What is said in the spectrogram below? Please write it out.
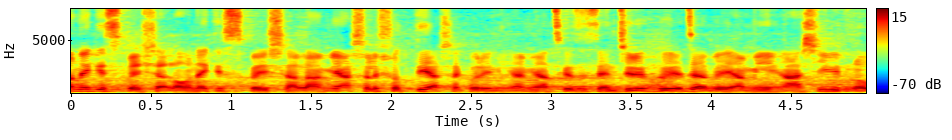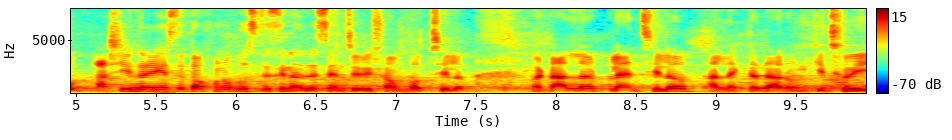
অনেক স্পেশাল অনেক স্পেশাল আমি আসলে সত্যি আশা করিনি। আমি আজকে যে সেঞ্চুরি হয়ে যাবে আমি আশি আশি হয়ে গেছে তখনও বুঝতেছি না যে সেঞ্চুরি সম্ভব ছিল। বাট আল্লাহর প্ল্যান ছিল আল্লাহ একটা দারুণ কিছুই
